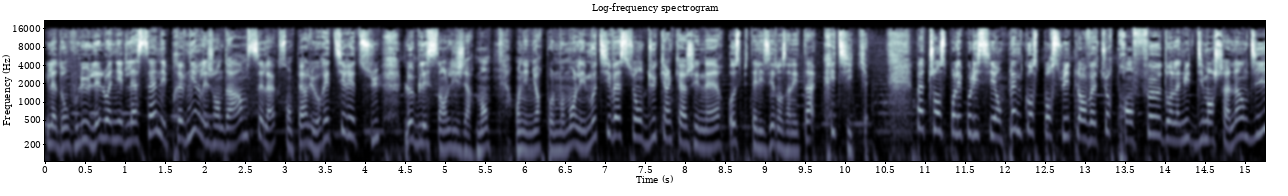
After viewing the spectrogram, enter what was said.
Il a donc voulu l'éloigner de la scène et prévenir les gendarmes. C'est là que son père lui aurait tiré dessus, le blessant légèrement. On ignore pour le moment les motivations du quinquagénaire hospitalisé dans un état critique. Pas de chance pour les policiers en pleine course-poursuite. Leur voiture prend feu dans la nuit de dimanche à lundi.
